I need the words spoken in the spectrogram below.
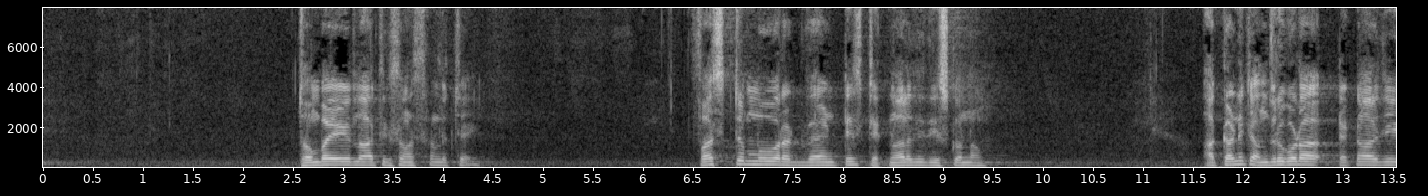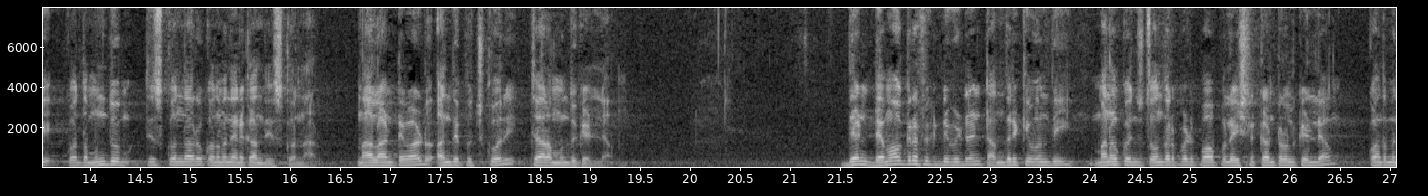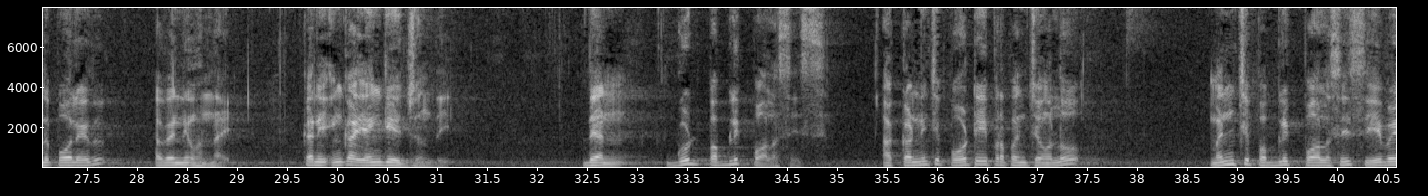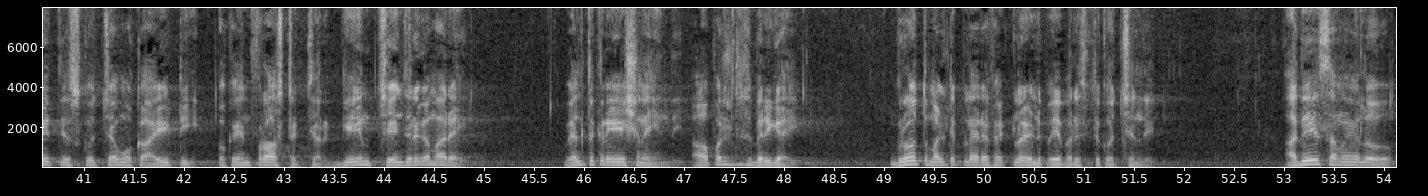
తొంభై ఐదులో ఆర్థిక సంవత్సరాలు వచ్చాయి. ఫస్ట్ మూవర్ అడ్వాంటేజ్ టెక్నాలజీ తీసుకున్నాం. అక్కడి నుంచి అందరూ కూడా టెక్నాలజీ కొంత ముందు తీసుకున్నారు కొంతమంది వెనకాల తీసుకున్నారు. నాలాంటి వాడు అందిపుచ్చుకొని చాలా ముందుకెళ్ళాం. దెన్ డెమోగ్రఫిక్ డివిడెంట్ అందరికీ ఉంది. మనం కొంచెం తొందరపడి పాపులేషన్ కంట్రోల్కి వెళ్ళాం కొంతమంది పోలేదు అవన్నీ ఉన్నాయి. కానీ ఇంకా ఎంగేజ్ ఉంది. దెన్ గుడ్ పబ్లిక్ పాలసీస్ అక్కడి నుంచి పోటీ ప్రపంచంలో మంచి పబ్లిక్ పాలసీస్ ఏవైతే తీసుకొచ్చామో ఒక ఐటీ ఒక ఇన్ఫ్రాస్ట్రక్చర్ గేమ్ చేంజర్గా మారాయి. వెల్త్ క్రియేషన్ అయింది. ఆపర్చునిటీస్ పెరిగాయి. గ్రోత్ మల్టిప్లైర్ ఎఫెక్ట్లో వెళ్ళిపోయే పరిస్థితికి వచ్చింది. అదే సమయంలో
